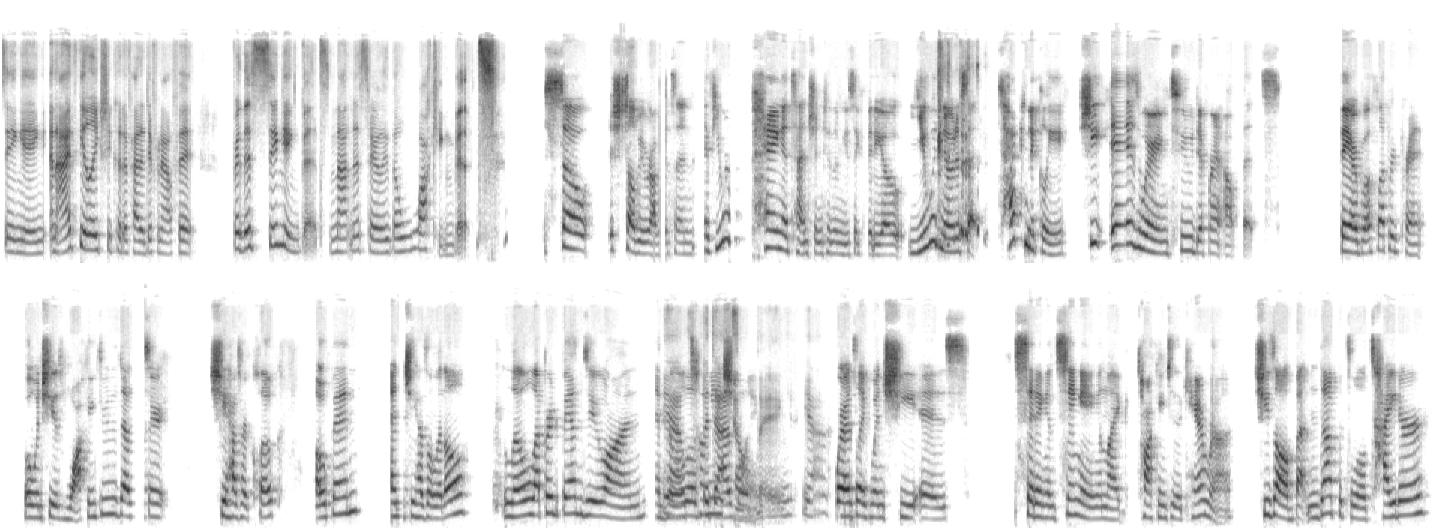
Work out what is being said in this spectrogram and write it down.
singing. And I feel like she could have had a different outfit for the singing bits, not necessarily the walking bits. So, Shelby Robinson, if you were paying attention to the music video, you would notice that technically she is wearing two different outfits. They are both leopard print, but when she is walking through the desert, she has her cloak open and she has a little little leopard bandeau on and yeah, her little tummy showing. thing. Yeah. Whereas like when she is sitting and singing and like talking to the camera, she's all buttoned up. It's a little tighter.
